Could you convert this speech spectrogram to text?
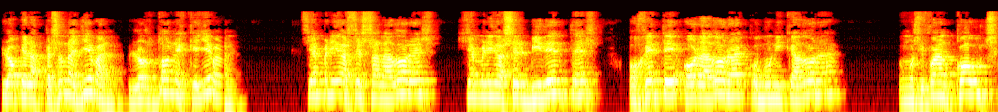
lo que las personas llevan, los dones que llevan. Si han venido a ser sanadores, si han venido a ser videntes o gente oradora, comunicadora, como si fueran coach,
